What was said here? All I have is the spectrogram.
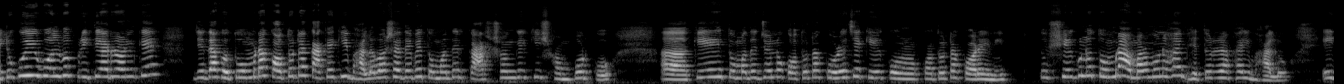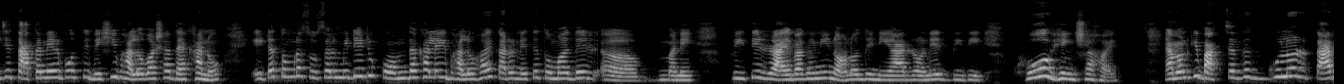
এটুকুই বলব প্রীতি আর রনকে যে দেখো, তোমরা কতটা কাকে কি ভালোবাসা দেবে, তোমাদের কার সঙ্গে কি সম্পর্ক কে তোমাদের জন্য কতটা করেছে, কে কতটা করেনি, তো সেগুলো তোমরা আমার মনে হয় ভেতরে রাখাই ভালো। এই যে তাতানের প্রতি বেশি ভালোবাসা দেখানো, এটা তোমরা সোশ্যাল মিডিয়ায় একটু কম দেখালেই ভালো হয়, কারণ এতে তোমাদের মানে প্রীতির রায়বাগানী, ননদিনী আর রনের দিদি খুব হিংসা হয়। এমনকি বাচ্চাদেরগুলোর তার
